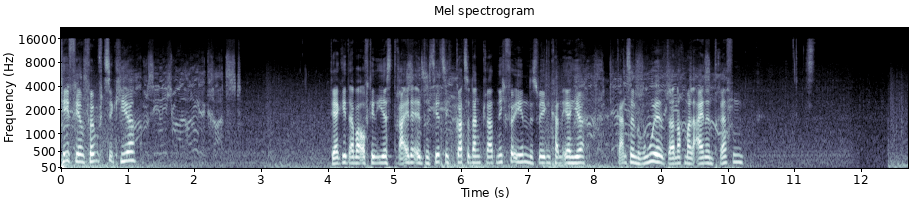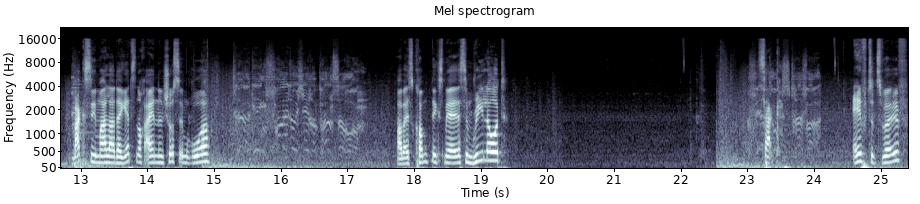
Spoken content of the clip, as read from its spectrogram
T54 hier. Der geht aber auf den IS-3. Der interessiert sich Gott sei Dank gerade nicht für ihn. Deswegen kann er hier ganz in Ruhe da nochmal einen treffen. Maximal hat er jetzt noch einen Schuss im Rohr. Aber es kommt nichts mehr. Er ist im Reload. Zack. 11 zu 12.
